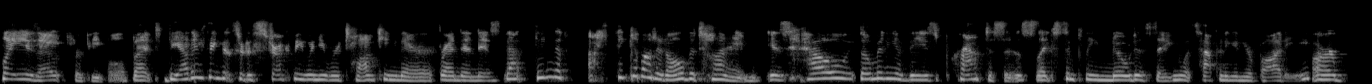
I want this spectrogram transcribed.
plays out for people. But the other thing that sort of struck me when you were talking there, Brendan, is that thing that I think about it all the time is how so many of these practices, like simply noticing what's happening in your body, are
